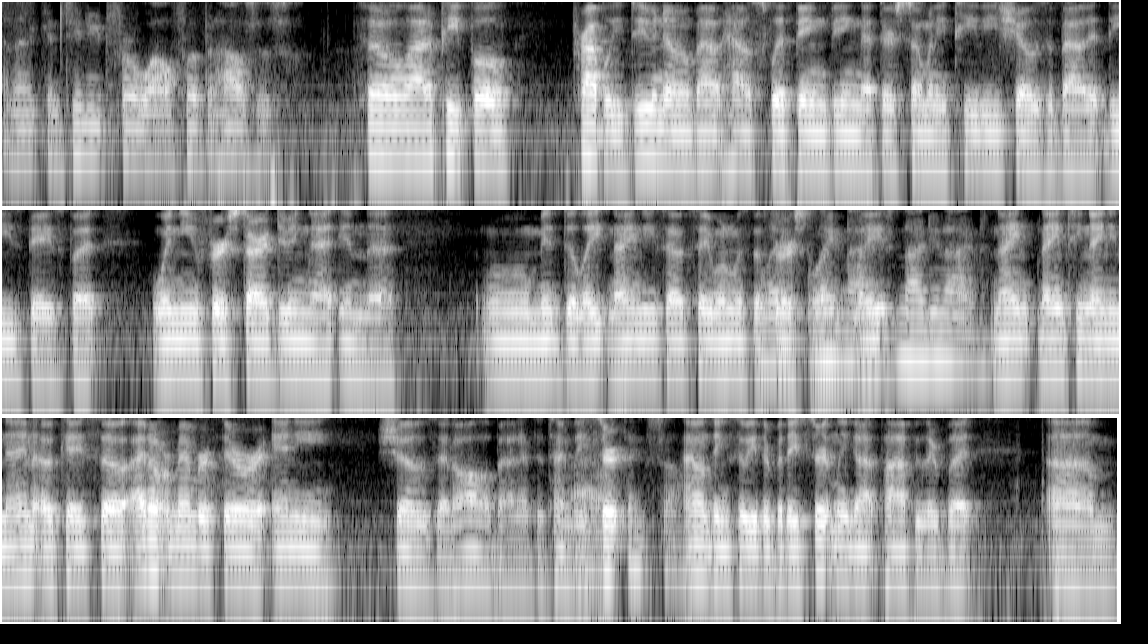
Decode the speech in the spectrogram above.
and then continued for a while flipping houses. So a lot of people probably do know about house flipping, being that there's so many TV shows about it these days. But when you first started doing that in the ooh, mid to late '90s. I would say. When was the late, first late one? 90s, 99. Nine, 1999. Okay, so I don't remember if there were any shows at all about it at the time. They I don't think so. I don't think so either. But they certainly got popular. But um,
